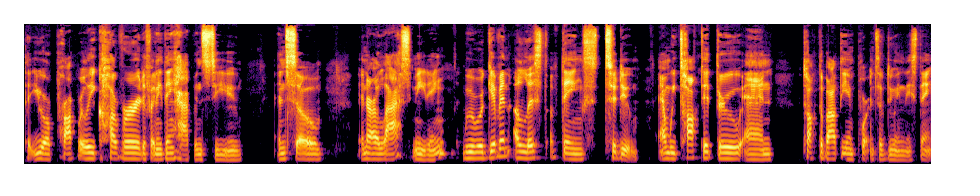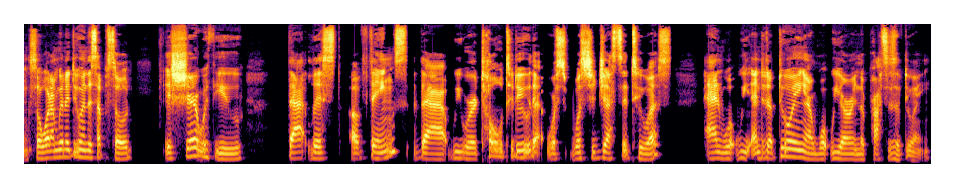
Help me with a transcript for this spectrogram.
that you are properly covered if anything happens to you. And so in our last meeting, we were given a list of things to do and we talked it through and talked about the importance of doing these things. So what I'm going to do in this episode is share with you that list of things that we were told to do that was, was suggested to us and what we ended up doing and what we are in the process of doing.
